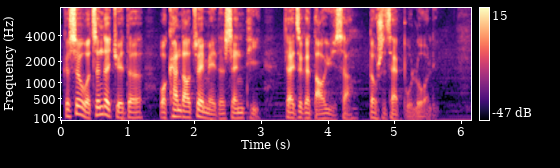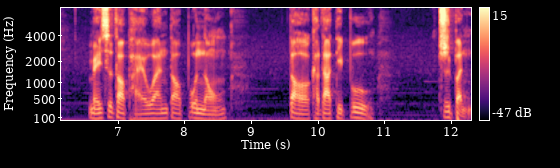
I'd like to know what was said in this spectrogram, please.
可是我真的觉得，我看到最美的身体，在这个岛屿上，都是在部落里。每一次到台湾、到布农、到卡达迪布、之本，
